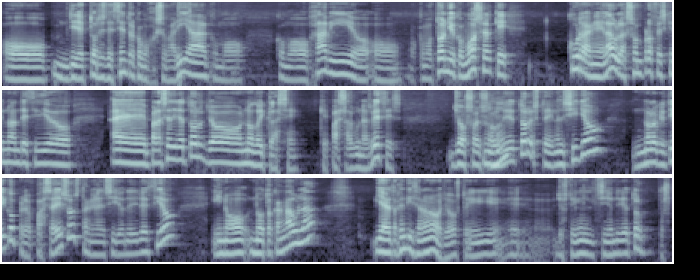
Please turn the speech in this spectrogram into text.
o directores de centro como José María, como, como Javi, o, como Tonio, como Oscar, que curran en el aula, son profes que no han decidido, eh, para ser director yo no doy clase, que pasa algunas veces. Yo soy solo director, estoy en el sillón, no lo critico, pero pasa eso, están en el sillón de dirección y no, no tocan aula. Y hay otra gente que dice, no, no, yo estoy, eh, yo estoy en el sillón director pues,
